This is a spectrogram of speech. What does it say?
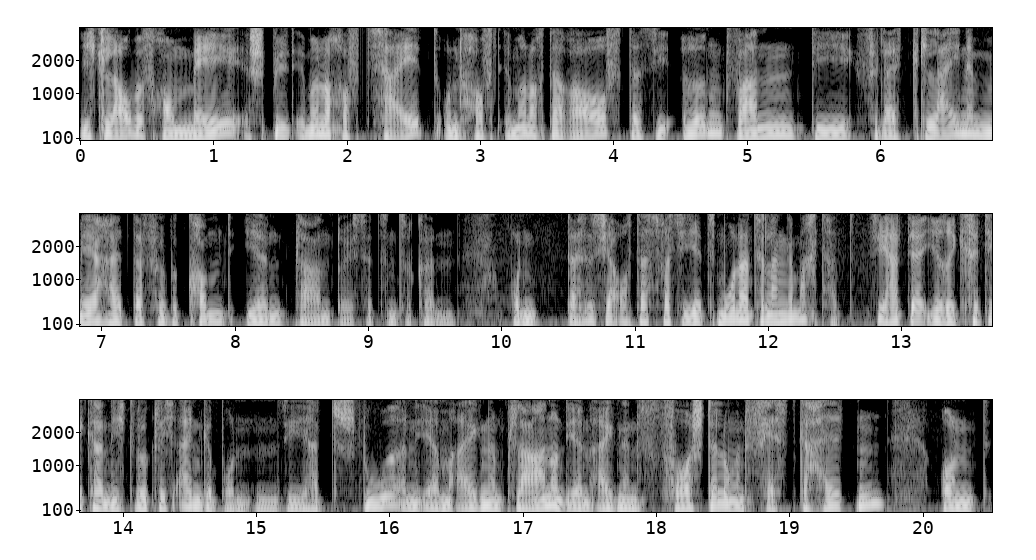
Ich glaube, Frau May spielt immer noch auf Zeit und hofft immer noch darauf, dass sie irgendwann die vielleicht kleine Mehrheit dafür bekommt, ihren Plan durchsetzen zu können. Und das ist ja auch das, was sie jetzt monatelang gemacht hat. Sie hat ja ihre Kritiker nicht wirklich eingebunden. Sie hat stur an ihrem eigenen Plan und ihren eigenen Vorstellungen festgehalten und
